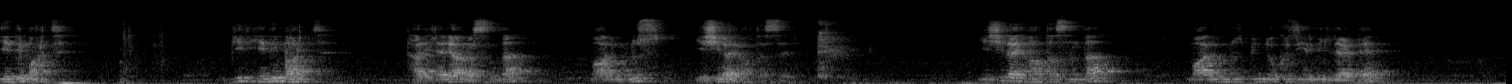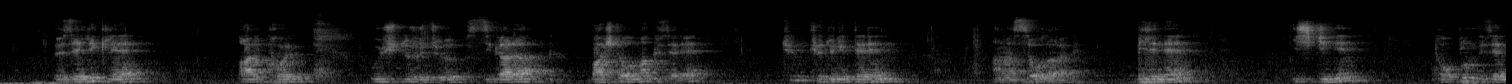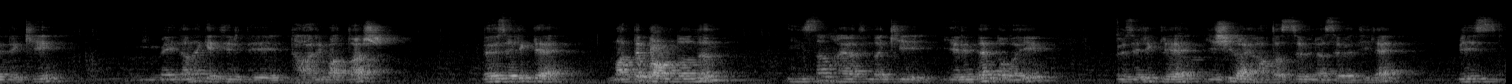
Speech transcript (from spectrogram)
7 Mart. Bir 7 Mart tarihleri arasında malumunuz Yeşilay Haftası. Yeşilay haftasında malumunuz 1920'lerde özellikle alkol, uyuşturucu, sigara başta olmak üzere tüm kötülüklerin anası olarak bilinen içkinin toplum üzerindeki meydana getirdiği tahribatlar ve özellikle madde bağımlılığının insan hayatındaki yerinden dolayı özellikle Yeşilay Haftası münasebetiyle biz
